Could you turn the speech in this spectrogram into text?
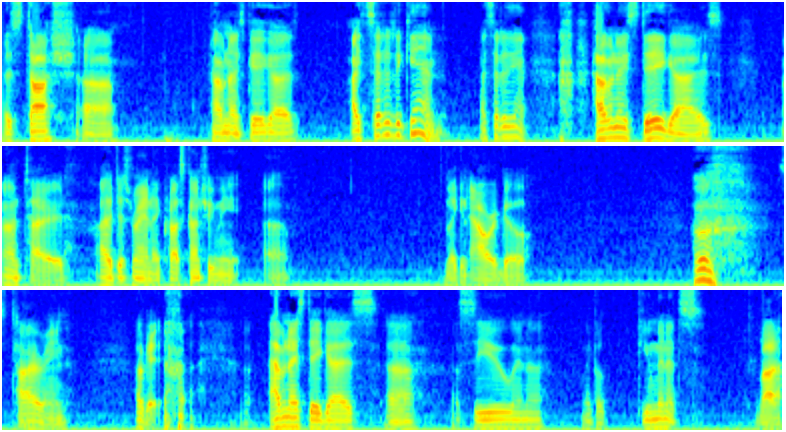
it's Tosh. Uh, have a nice day, guys. I said it again. I said it again. Have a nice day, guys. I'm tired. I just ran a cross country meet uh, like an hour ago. it's tiring. Okay. Have a nice day, guys. Uh, I'll see you in a, like a few minutes. Bye.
